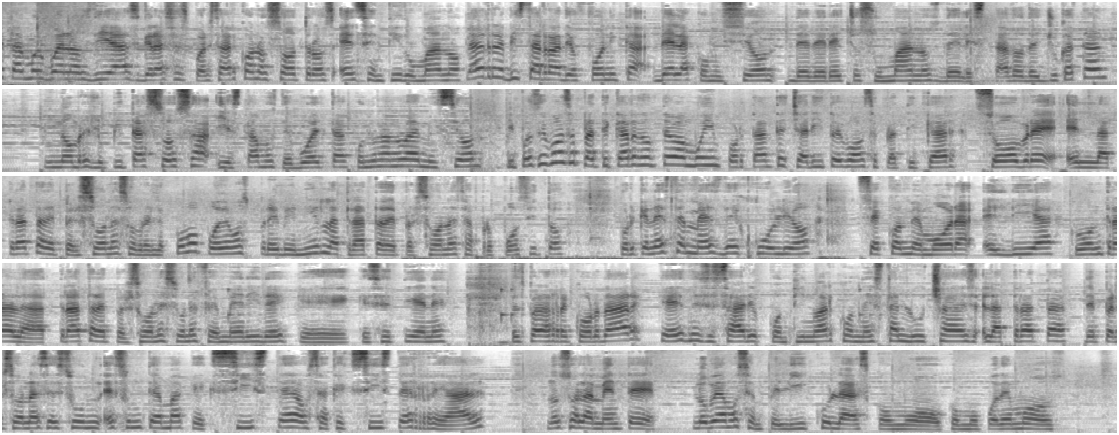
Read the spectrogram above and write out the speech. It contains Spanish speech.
¿Qué tal? Muy buenos días. Gracias por estar con nosotros en Sentido Humano, la revista radiofónica de la Comisión de Derechos Humanos del Estado de Yucatán. Mi nombre es Lupita Sosa y estamos de vuelta con una nueva emisión. Y pues hoy vamos a platicar de un tema muy importante, Charito. Hoy vamos a platicar sobre la trata de personas, sobre cómo podemos prevenir la trata de personas a propósito, porque en este mes de julio se conmemora el Día contra la Trata de Personas, una efeméride que, que se tiene. Pues para recordar que es necesario continuar con esta lucha, la trata de personas es un, es un tema que existe, o sea que existe, real. No solamente lo vemos en películas como, como podemos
